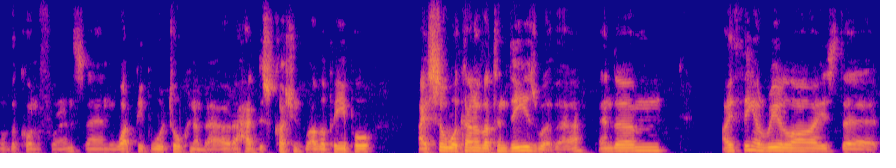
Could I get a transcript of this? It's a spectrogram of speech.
of the conference and what people were talking about. I had discussions with other people. I saw what kind of attendees were there, and um, I think I realized that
